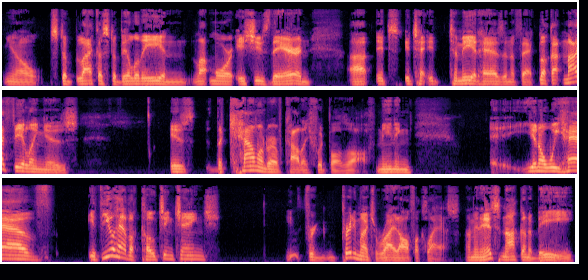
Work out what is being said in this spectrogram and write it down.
you know st- lack of stability and a lot more issues there and uh, it's it's it, to me it has an effect. Look, my feeling is is the calendar of college football is off. Meaning, you know, we have if you have a coaching change, you pretty much write off a class. I mean, it's not going to be.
